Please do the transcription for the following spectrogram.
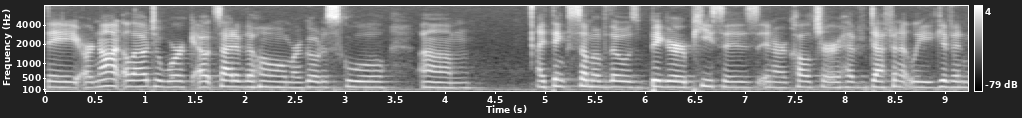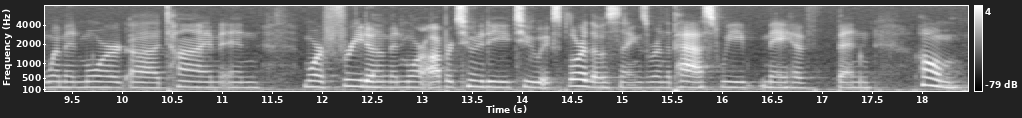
They are not allowed to work outside of the home or go to school. Um, I think some of those bigger pieces in our culture have definitely given women more uh, time and more freedom and more opportunity to explore those things, where in the past we may have been home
